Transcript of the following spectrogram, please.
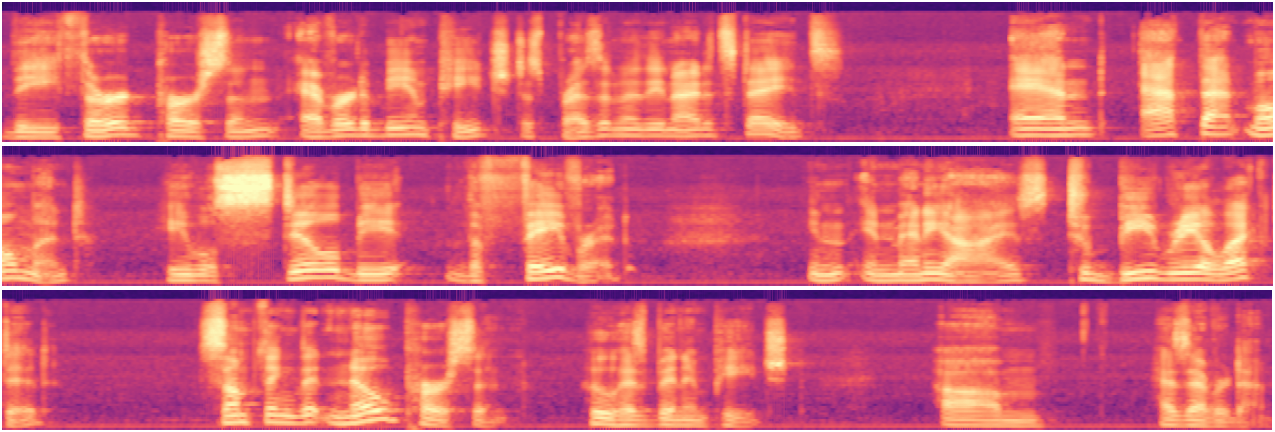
the third person ever to be impeached as president of the United States. And at that moment, he will still be the favorite in, in many eyes to be reelected something that no person who has been impeached um, has ever done.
